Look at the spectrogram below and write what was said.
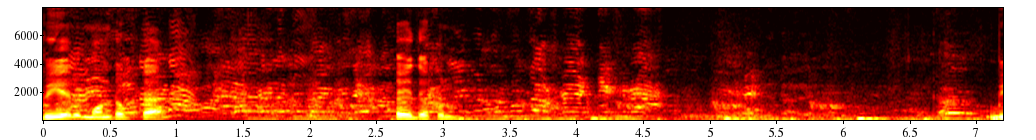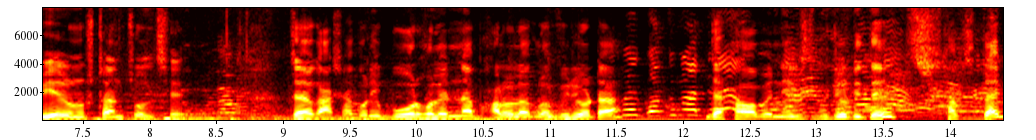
বিয়ের মণ্ডপটা। এই দেখুন, বিয়ের অনুষ্ঠান চলছে। যাই হোক, আশা করি বোর হলেন না, ভালো লাগল ভিডিওটা। দেখা হবে নেক্সট ভিডিওটিতে। সাবস্ক্রাইব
